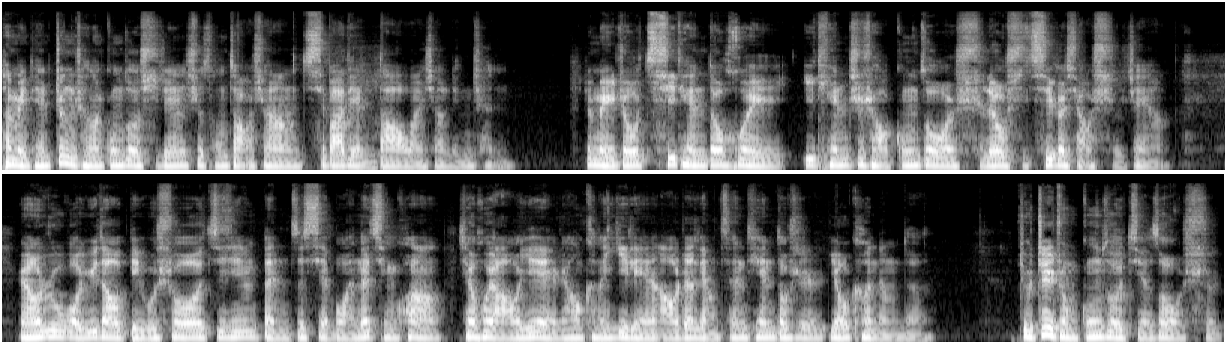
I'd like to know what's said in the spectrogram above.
他每天正常的工作时间是从早上七八点到晚上凌晨，就每周七天都会一天至少工作十六、十七个小时这样。然后如果遇到比如说基金本子写不完的情况，就会熬夜，然后可能一连熬着两三天都是有可能的。就这种工作节奏是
